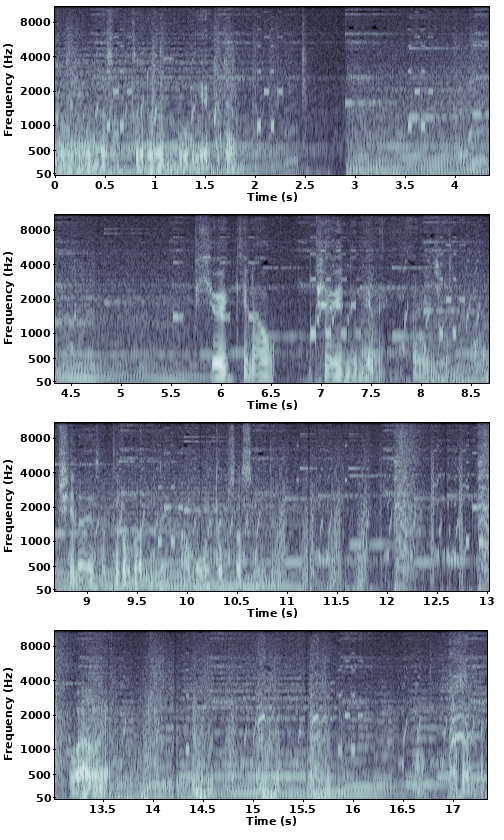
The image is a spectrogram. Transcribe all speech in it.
요 녀석들은 모르겠고. 비어있긴 하고 비어있는 게 아니지 혹시나 해서 들어갔는데 아무것도 없었습니다. 뭐야 왜 어, 맞았네.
